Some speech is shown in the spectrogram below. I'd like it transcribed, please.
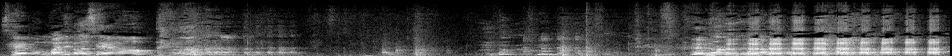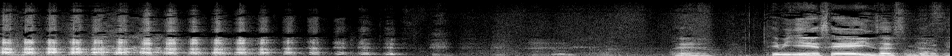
새해 복 많이 받으세요! 네. 혜민이의 새해 인사였습니다, 여러분.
